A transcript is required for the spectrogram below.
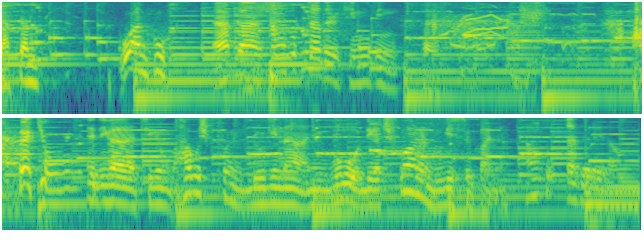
약간 꾸안꾸. 약간 상속자들 김우빈 스타일. 왜 이렇게 오빈이 네가 지금 하고 싶은 룩이나 아니면 뭐 네가 추구하는 룩이 있을 거 아니야? 상속자들에 나오는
